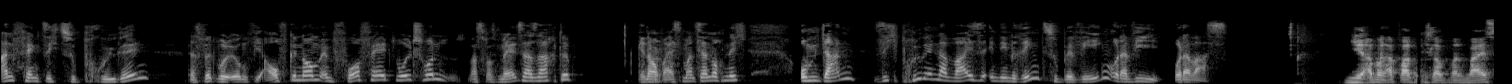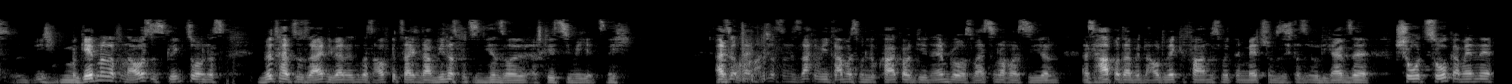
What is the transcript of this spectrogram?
anfängt sich zu prügeln. Das wird wohl irgendwie aufgenommen im Vorfeld wohl schon, was was Melzer sagte. Genau weiß man es ja noch nicht. Um dann sich prügelnderweise in den Ring zu bewegen oder wie oder was? Ja, mal abwarten. Ich glaube, man weiß, ich gehe mal davon aus, es klingt so und das wird halt so sein, die werden irgendwas aufgezeichnet haben. Wie das funktionieren soll, erschließt sich mir jetzt nicht. Also vielleicht wird das so eine Sache wie damals mit Lukaku und Dean Ambrose, weißt du noch, was sie dann, als Harper da mit dem Auto weggefahren ist mit einem Match und sich das über die ganze Show zog am Ende.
